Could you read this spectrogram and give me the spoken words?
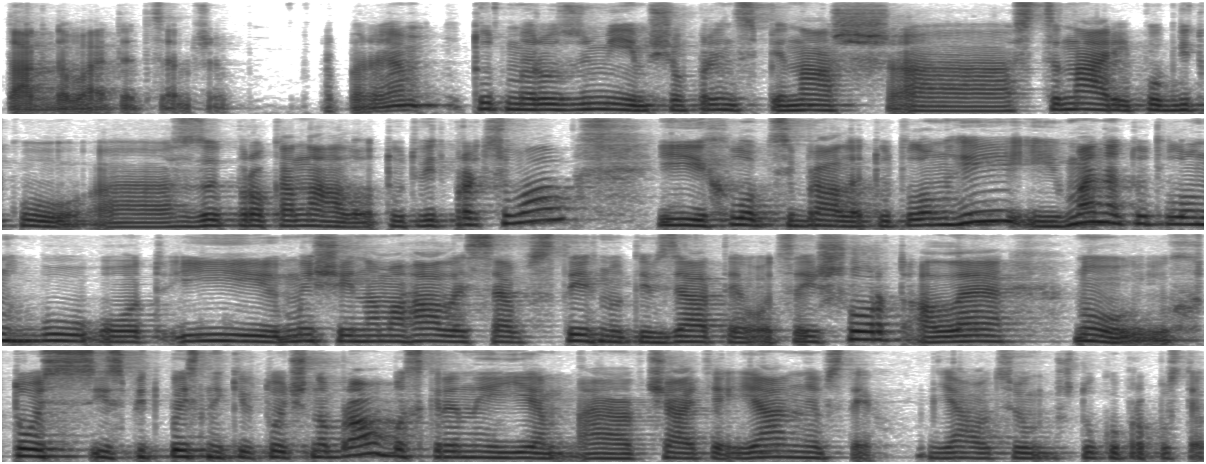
Так, давайте це вже Беремо. Тут ми розуміємо, що в принципі наш а, сценарій по бітку а, з проканалу тут відпрацював, і хлопці брали тут лонги, і в мене тут лонг був. От, і ми ще й намагалися встигнути взяти оцей шорт, але ну, хтось із підписників точно брав, бо скрини є а, в чаті. Я не встиг. Я оцю штуку пропустив.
